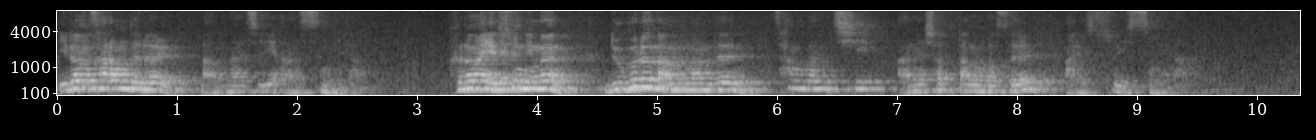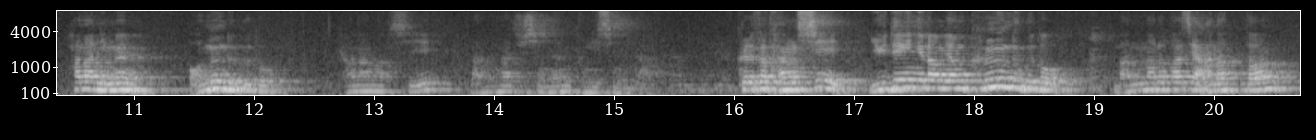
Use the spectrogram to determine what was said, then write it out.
이런 사람들을 만나지 않습니다. 그러나 예수님은 누구를 만나든 상관치 않으셨다는 것을 알 수 있습니다. 하나님은 어느 누구도 변함없이 만나주시는 분이십니다. 그래서 당시 유대인이라면 그 누구도 만나러 가지 않았던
